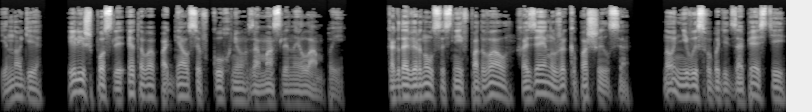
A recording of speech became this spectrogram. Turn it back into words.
и ноги, и лишь после этого поднялся в кухню за масляной лампой. Когда вернулся с ней в подвал, хозяин уже копошился, но не высвободить запястье,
